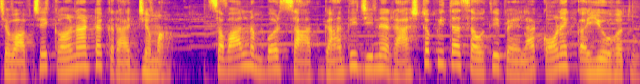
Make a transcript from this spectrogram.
જવાબ છે કર્ણાટક રાજ્યમાં. સવાલ નંબર સાત, ગાંધીજીને રાષ્ટ્રપિતા સૌથી પહેલા કોણે કહ્યું હતું?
